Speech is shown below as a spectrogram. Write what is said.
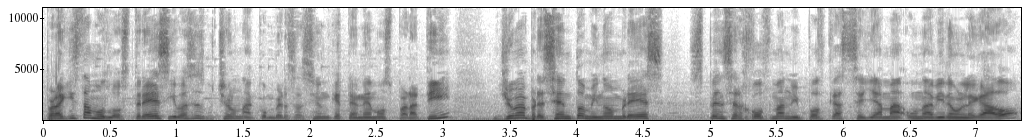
pero aquí estamos los tres y vas a escuchar una conversación que tenemos para ti. Yo me presento, mi nombre es Spencer Hoffman, mi podcast se llama Una vida, un legado.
